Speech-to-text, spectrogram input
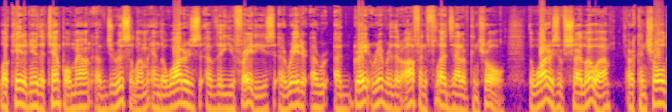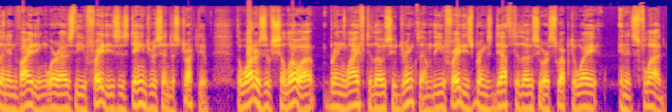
located near the Temple Mount of Jerusalem, and the waters of the Euphrates, a, great river that often floods out of control. The waters of Shiloah are controlled and inviting, whereas the Euphrates is dangerous and destructive. The waters of Shiloah bring life to those who drink them. The Euphrates brings death to those who are swept away in its flood.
